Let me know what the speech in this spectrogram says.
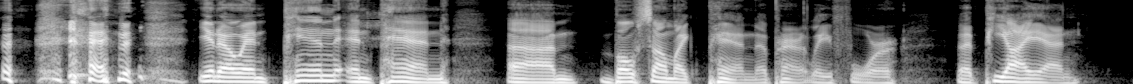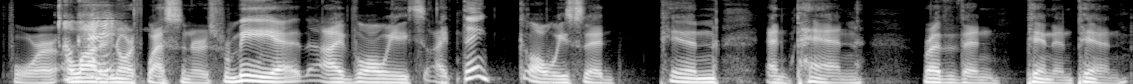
and, you know, and pin and pen um, both sound like pin apparently for uh, P I N for a okay. lot of Northwesterners. For me, uh, I've always, I think, always said pin and pen rather than pin and pin.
